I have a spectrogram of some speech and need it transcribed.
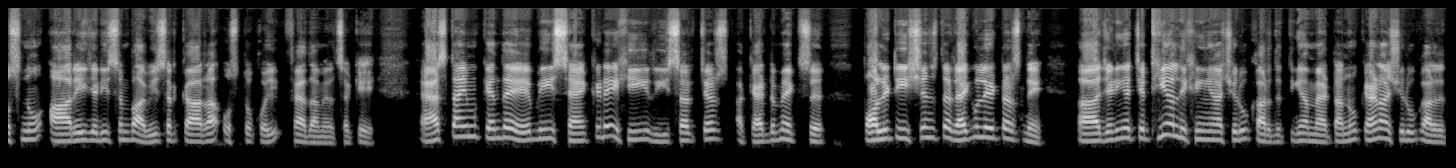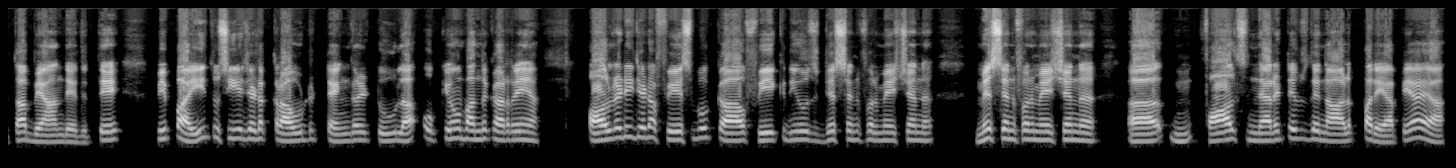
ਉਸ ਨੂੰ ਆ ਰਹੀ ਜਿਹੜੀ ਸੰਭਾਵੀ ਸਰਕਾਰ ਆ, ਉਸ ਤੋਂ ਕੋਈ ਫਾਇਦਾ ਮਿਲ ਸਕੇ। ਇਸ ਟਾਈਮ ਕਹਿੰਦੇ ਵੀ ਸੈਂਕੜੇ ਹੀ ਰਿਸਰਚਰਸ ਅਕੈਡਮਿਕਸ ਪੋਲੀਟੀਸ਼ੀਅਨਸ ਤੇ ਰੈਗੂਲੇਟਰਸ ਨੇ ਜਿਹੜੀਆਂ ਚਿੱਠੀਆਂ ਲਿਖਣੀਆਂ ਸ਼ੁਰੂ ਕਰ ਦਿੱਤੀਆਂ, ਮੈਟਾ ਨੂੰ ਕਹਿਣਾ ਸ਼ੁਰੂ ਕਰ ਦਿੱਤਾ, ਬਿਆਨ ਦੇ ਦਿੱਤੇ ਵੀ ਭਾਈ ਤੁਸੀਂ ਇਹ ਜਿਹੜਾ ਕਰਾਊਡ ਟੈਂਗਲ ਟੂਲ ਆ, ਉਹ ਕਿਉਂ ਬੰਦ ਕਰ ਰਹੇ ਆ? ਆਲਰੇਡੀ ਜਿਹੜਾ ਫੇਸਬੁੱਕ ਆ fake news disinformation misinformation false narratives ਦੇ ਨਾਲ ਭਰਿਆ ਪਿਆ ਆ।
